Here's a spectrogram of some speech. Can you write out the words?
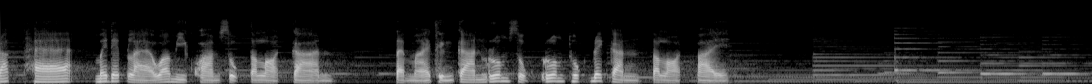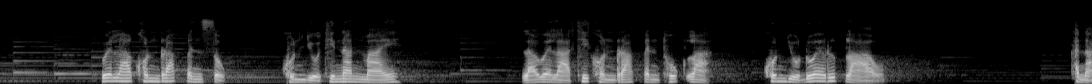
รักแท้ไม่ได้แปลว่ามีความสุขตลอดการ แต่หมายถึงการร่วมสุขร่วมทุกข์ด้วยกันตลอดไป เวลาคนรักเป็นสุข คุณอยู่ที่นั่นไหม แล้วเวลาที่คนรักเป็นทุกข์ละ่ะ คุณอยู่ด้วยหรือเปล่า ขณะ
